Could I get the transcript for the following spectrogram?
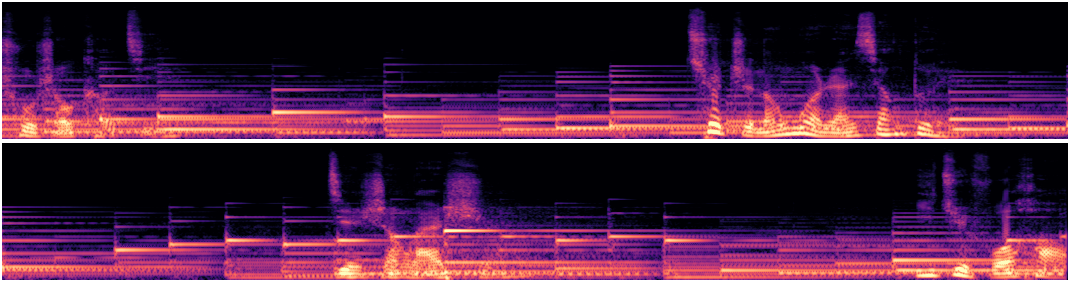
触手可及，却只能默然相对。今生来世，一句佛号，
